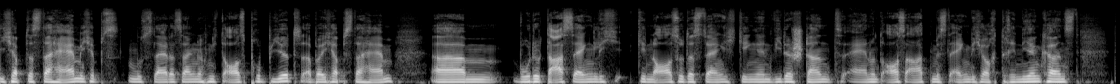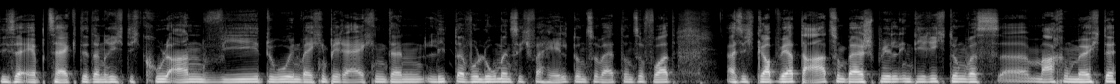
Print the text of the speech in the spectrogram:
ich habe das daheim, ich hab's, muss leider sagen, noch nicht ausprobiert, aber ich habe es daheim, ähm, wo du das eigentlich genauso, dass du eigentlich gegen einen Widerstand ein- und ausatmest, eigentlich auch trainieren kannst. Diese App zeigt dir dann richtig cool an, wie du in welchen Bereichen dein Litervolumen sich verhält und so weiter und so fort. Also ich glaube, wer da zum Beispiel in die Richtung was äh, machen möchte,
